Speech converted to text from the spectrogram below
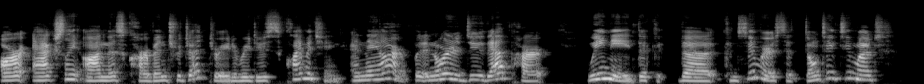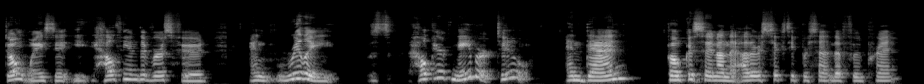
are actually on this carbon trajectory to reduce climate change. And they are. But in order to do that part we need the, the consumers to don't take too much don't waste it eat healthy and diverse food and really help your neighbor too. And then focus in on the other 60% of the food print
